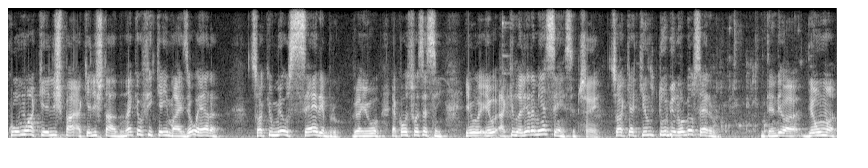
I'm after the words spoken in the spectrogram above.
como aquele, aquele estado. Não é que eu fiquei mais, eu era. Só que o meu cérebro ganhou. É como se fosse assim. Eu, eu, aquilo ali era a minha essência. Sei. Só que aquilo turbinou meu cérebro. Entendeu? Deu uma.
